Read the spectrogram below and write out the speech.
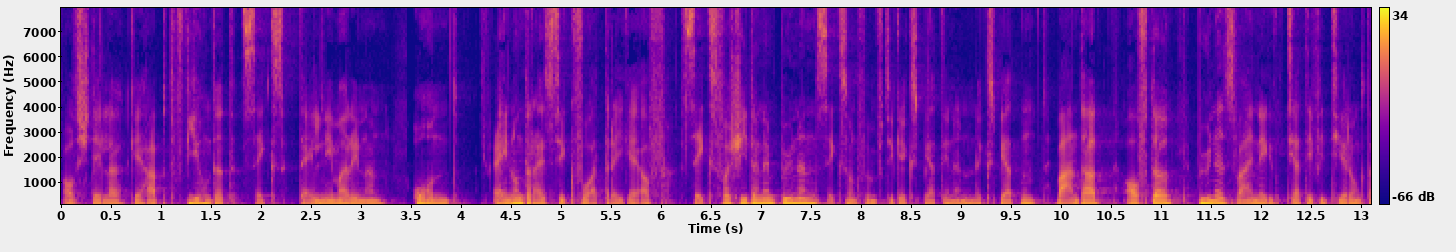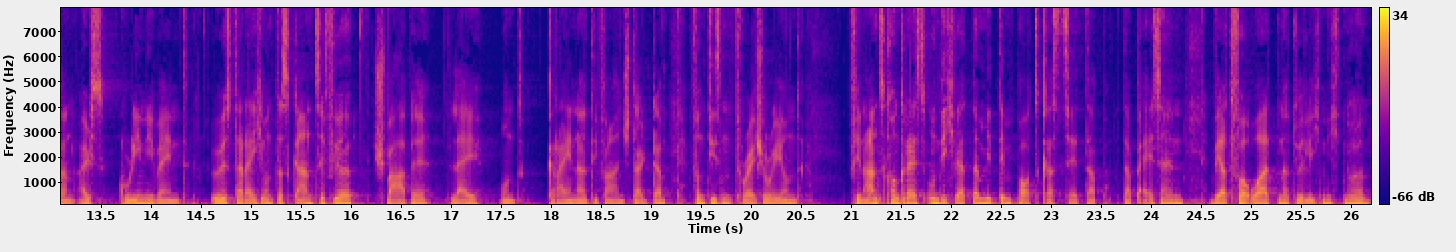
Aussteller gehabt, 406 Teilnehmerinnen und 31 Vorträge auf sechs verschiedenen Bühnen, 56 Expertinnen und Experten waren da auf der Bühne. Es war eine Zertifizierung dann als Green Event Österreich und das Ganze für Schwabe, Lei und Greiner, die Veranstalter von diesem Treasury und Finanzkongress und ich werde da mit dem Podcast-Setup dabei sein, werde vor Ort natürlich nicht nur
